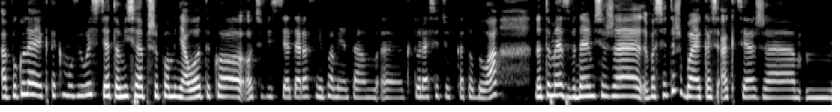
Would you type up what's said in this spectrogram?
a w ogóle jak tak mówiłyście, to mi się przypomniało, tylko oczywiście teraz nie pamiętam, e, która sieciówka to była. Natomiast wydaje mi się, że właśnie też była jakaś akcja, że mm,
